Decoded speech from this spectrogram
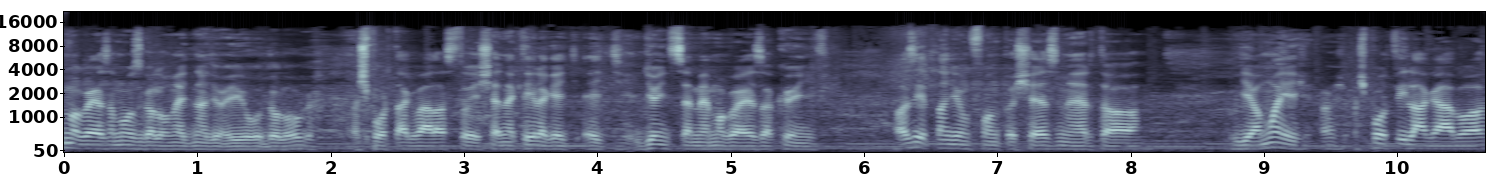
Maga ez a mozgalom egy nagyon jó dolog, a sportágválasztó, és ennek tényleg egy, egy gyöngyszeme maga ez a könyv. Azért nagyon fontos ez, mert a, ugye a mai a sportvilágában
